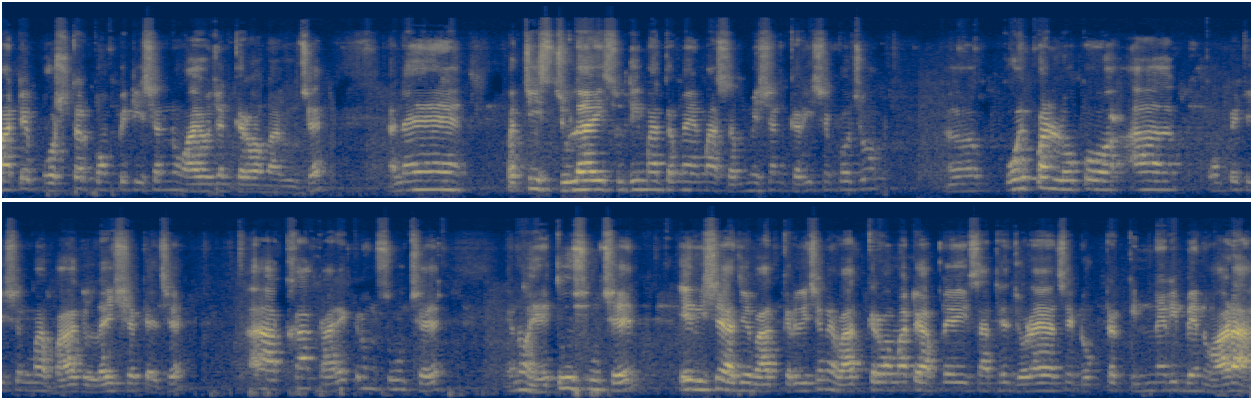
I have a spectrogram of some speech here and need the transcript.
માટે પોસ્ટર કોમ્પિટિશનનું આયોજન કરવામાં આવ્યું છે. અને પચીસ જુલાઈ સુધીમાં તમે એમાં સબમિશન કરી શકો છો. કોઈ પણ લોકો આ કોમ્પિટિશનમાં ભાગ લઈ શકે છે. આ આખા કાર્યક્રમ શું છે એનો હેતુ શું છે એ વિશે આજે વાત કરવી છે ને વાત કરવા માટે આપણે સાથે જોડાયા છે ડૉક્ટર કિન્નરીબેન વાળા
